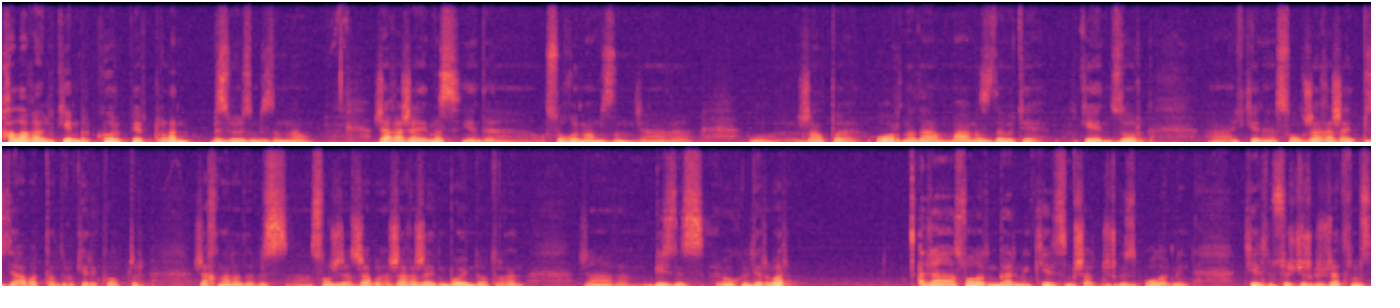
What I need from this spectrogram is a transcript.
Қалаға үлкен бір көрік беріп тұрған біз өзіміздің мынау жағажайымыз енді су қоймамыздың жаңағы жалпы орны да маңызы да өте үлкен зор. Өйткені сол жағажайды бізде абаттандыру керек болып тұр. Жақын арада біз сол жағажайдың бойында отырған жаңағы бизнес өкілдері бар. Жаңағы солардың бәрімен келісім шарт жүргізіп олармен келісімсөз жүргізіп жатырмыз.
